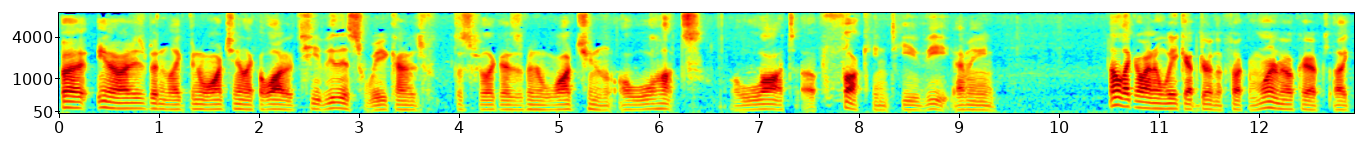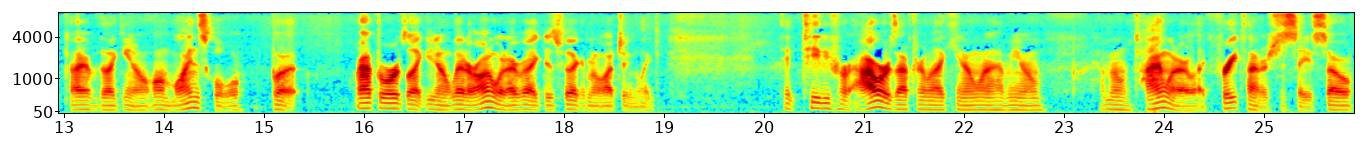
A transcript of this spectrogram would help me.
But you know, I just been like been watching like a lot of TV this week. I just just feel like I've been watching a lot, a lot of fucking TV. I mean, not like I want to wake up during the fucking morning. Okay, I like I have like you know online school, but afterwards, like you know later on, whatever. I just feel like I've been watching like take TV for hours after like you know when I have you know have my own time, whatever, like free time, I should say. So,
